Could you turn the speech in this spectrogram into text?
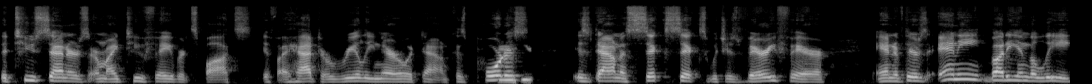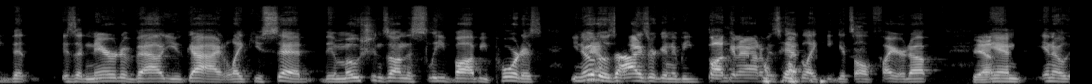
the two centers are my two favorite spots if I had to really narrow it down because Portis mm-hmm. is down a six six, which is very fair. And if there's anybody in the league that is a narrative value guy, like you said, the emotions on the sleeve, Bobby Portis, you know, yeah. those eyes are going to be bugging out of his head like he gets all fired up. Yeah. And, you know,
